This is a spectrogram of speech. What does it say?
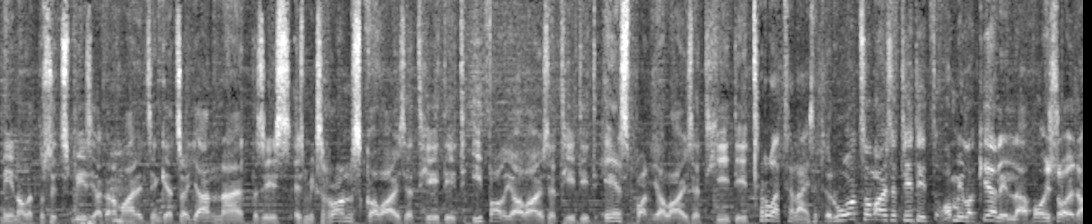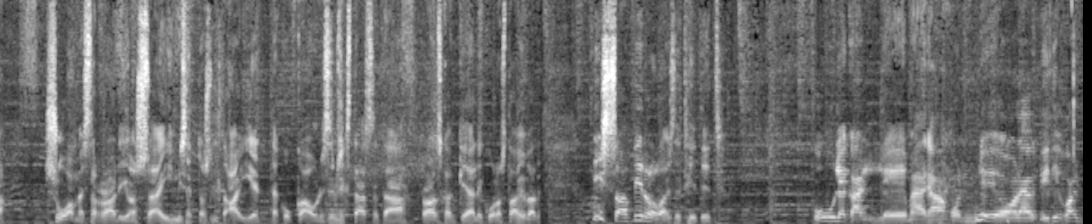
Niinalle tuossa itse biisin aikana mainitsinkin, että se on jännää, että siis esimerkiksi ranskalaiset hitit, italialaiset hitit, espanjalaiset hitit, Ruotsalaiset. ruotsalaiset hitit omilla kielillään voi soida Suomessa radiossa ja ihmiset on siltä, ai että kun kaunis. Esimerkiksi tässä tää ranskan kieli kuulostaa hyvältä. Missä on virolaiset hitit? Kuule Kalle, mä saan kun ne olet hitikon.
